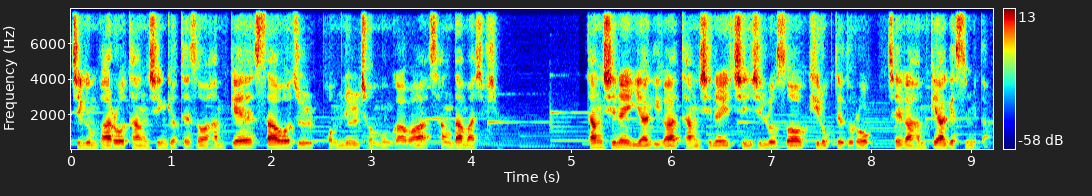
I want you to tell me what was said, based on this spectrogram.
지금 바로 당신 곁에서 함께 싸워줄 법률 전문가와 상담하십시오. 당신의 이야기가 당신의 진실로서 기록되도록 제가 함께 하겠습니다.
